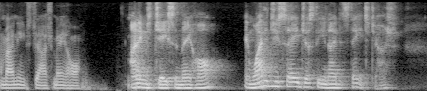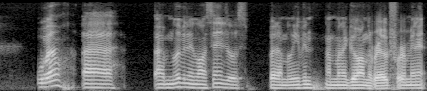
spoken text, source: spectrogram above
My name's Josh Mayhall. My name's Jason Mayhall. And why did you say just the United States, Josh? Well, uh, I'm living in Los Angeles, but I'm leaving. I'm going to go on the road for a minute.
